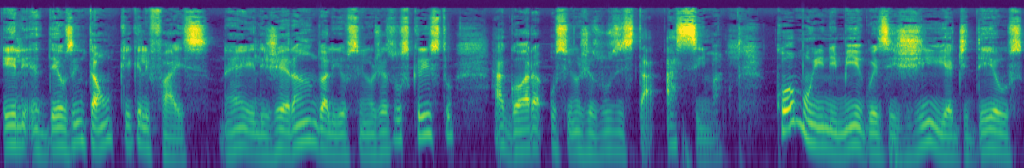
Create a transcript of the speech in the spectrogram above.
ele, Deus então, o que, que ele faz? Né? Ele gerando ali o Senhor Jesus Cristo, agora o Senhor Jesus está acima. Como o inimigo exigia de Deus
